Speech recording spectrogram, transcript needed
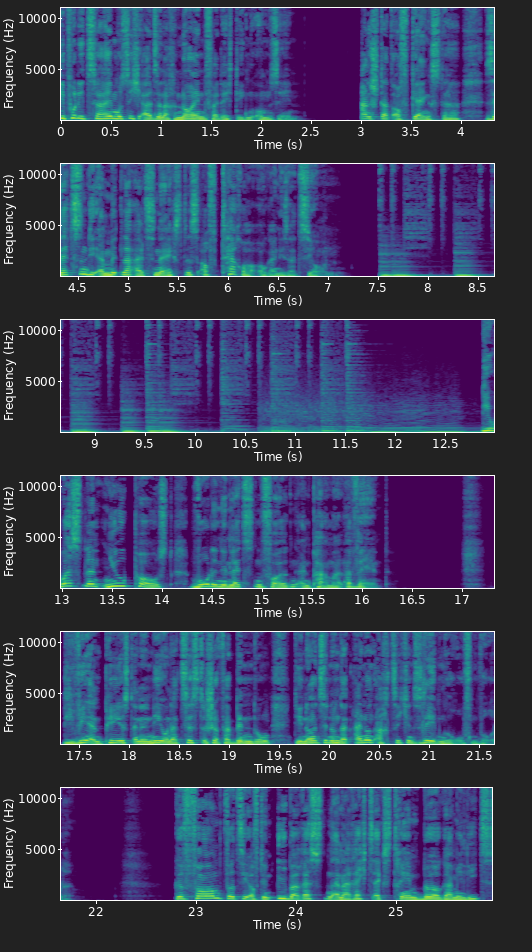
Die Polizei muss sich also nach neuen Verdächtigen umsehen. Anstatt auf Gangster setzen die Ermittler als nächstes auf Terrororganisationen. Die Westland New Post wurde in den letzten Folgen ein paar Mal erwähnt. Die WNP ist eine neonazistische Verbindung, die 1981 ins Leben gerufen wurde. Geformt wird sie auf den Überresten einer rechtsextremen Bürgermiliz,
